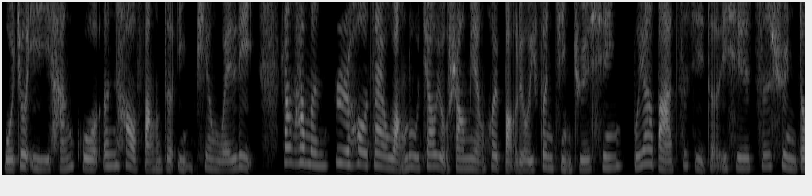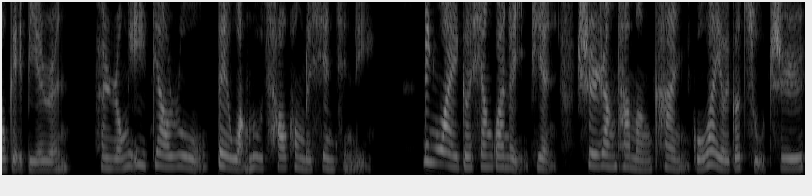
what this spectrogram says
我就以韩国 N 号房的影片为例，让他们日后在网络交友上面会保留一份警觉心，不要把自己的一些资讯都给别人，很容易掉入被网络操控的陷阱里。另外一个相关的影片是让他们看国外有一个组织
